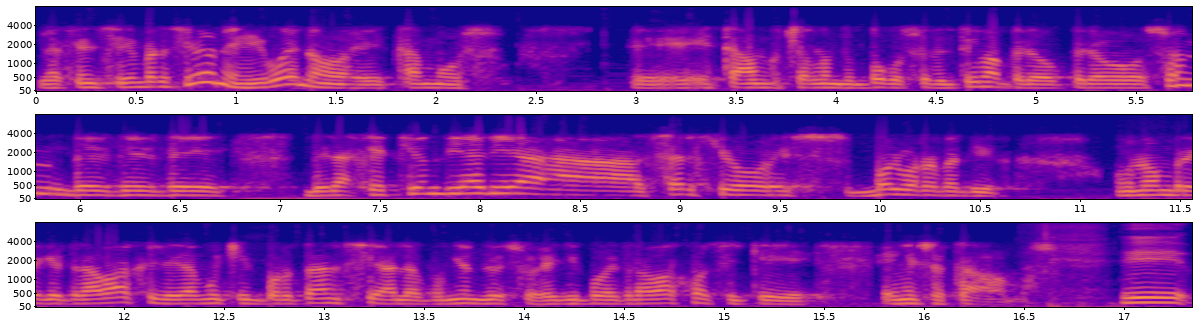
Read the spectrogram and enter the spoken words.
la agencia de inversiones y bueno, estamos eh, estábamos charlando un poco sobre el tema, pero pero son desde de, la gestión diaria, Sergio es, vuelvo a repetir, un hombre que trabaja y le da mucha importancia a la opinión de esos equipos de trabajo, así que en eso estábamos. Eh,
